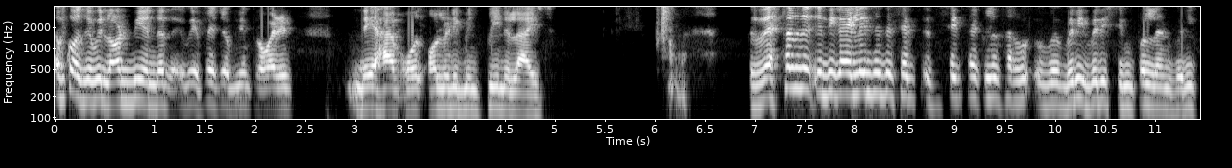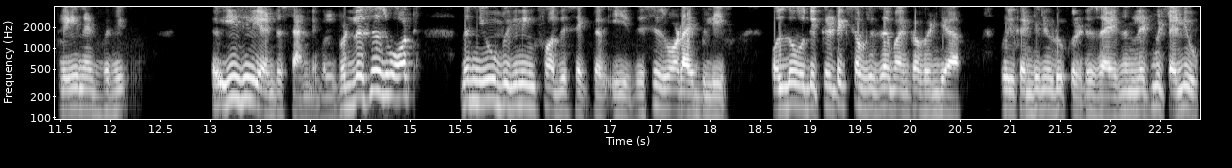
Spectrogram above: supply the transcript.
Of course, they will not be under FSWM provided they have all, already been penalized the rest of the, the guidelines and the set, circulars are very, very simple and very plain and very easily understandable. But this is what the new beginning for the sector is. This is what I believe. Although the critics of Reserve Bank of India will continue to criticize. And let me tell you,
